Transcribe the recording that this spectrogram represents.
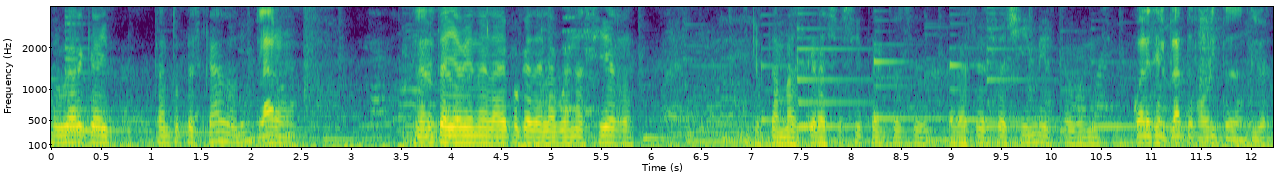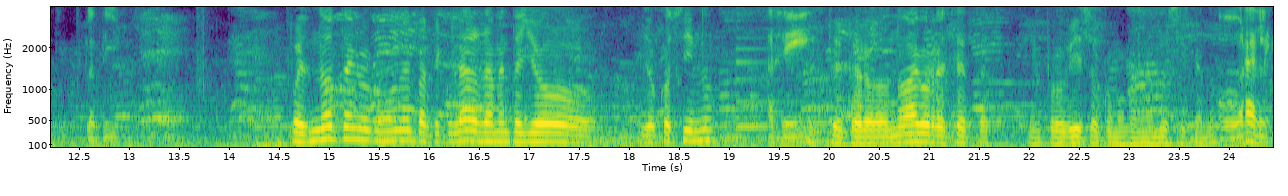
lugar que hay tanto pescado, ¿no? Claro. Ahorita ya viene la época de la buena sierra que está más grasosita, entonces para hacer sashimi está buenísimo. ¿Cuál es el plato favorito de Don Gilberto? Platillo. Pues no tengo como uno en particular, realmente yo, yo cocino. ¿Así? ¿Ah, este, pero no hago recetas, improviso como con la música, ¿no? Órale.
